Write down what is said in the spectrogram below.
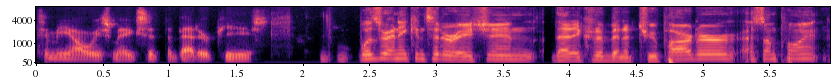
to me always makes it the better piece. Was there any consideration that it could have been a two-parter at some point?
